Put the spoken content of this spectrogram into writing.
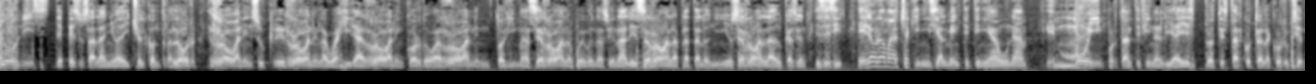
billones de pesos al año, ha dicho el Contralor, roban en Sucre, roban en La Guajira, roban en Córdoba, roban en Tolima, se roban los Juegos Nacionales, se roban la plata a los niños, se roban la educación. Es decir, era una marcha que inicialmente tenía una eh, muy importante finalidad y es protestar contra la corrupción.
